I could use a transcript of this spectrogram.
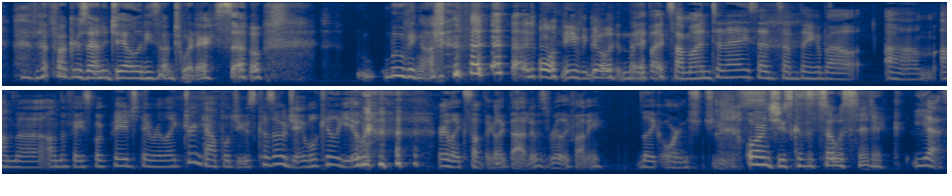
that fucker's out of jail and he's on Twitter. So moving on. I don't want to even go in there. But someone today said something about um on the on the Facebook page they were like drink apple juice cuz OJ will kill you or like something like that. It was really funny. Like orange juice. Orange juice because it's so acidic. Yes.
